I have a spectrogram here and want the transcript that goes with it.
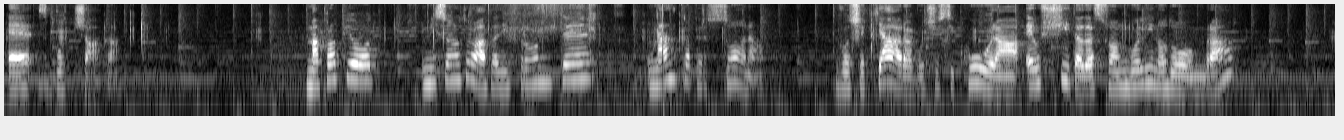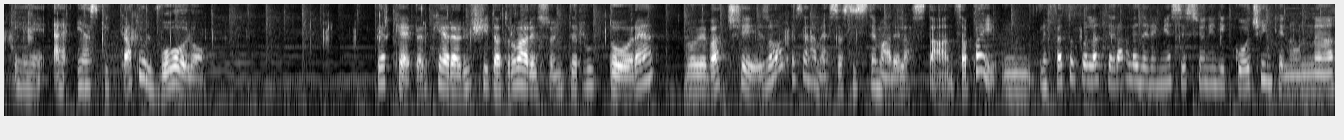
è sbocciata. Ma proprio mi sono trovata di fronte un'altra persona, voce chiara, voce sicura, è uscita dal suo angolino d'ombra e, e ha spiccato il volo. Perché? Perché era riuscita a trovare il suo interruttore, lo aveva acceso e si era messa a sistemare la stanza. Poi un effetto collaterale delle mie sessioni di coaching che non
